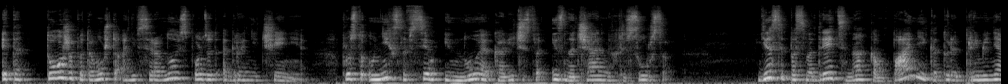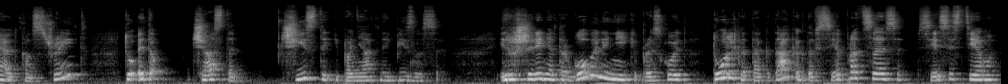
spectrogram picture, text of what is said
это тоже потому, что они все равно используют ограничения. Просто у них совсем иное количество изначальных ресурсов. Если посмотреть на компании, которые применяют constraint, то это часто чистые и понятные бизнесы. И расширение торговой линейки происходит только тогда, когда все процессы, все системы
